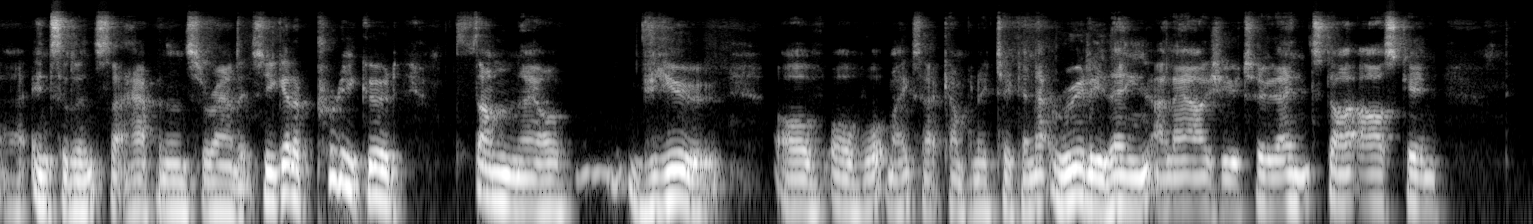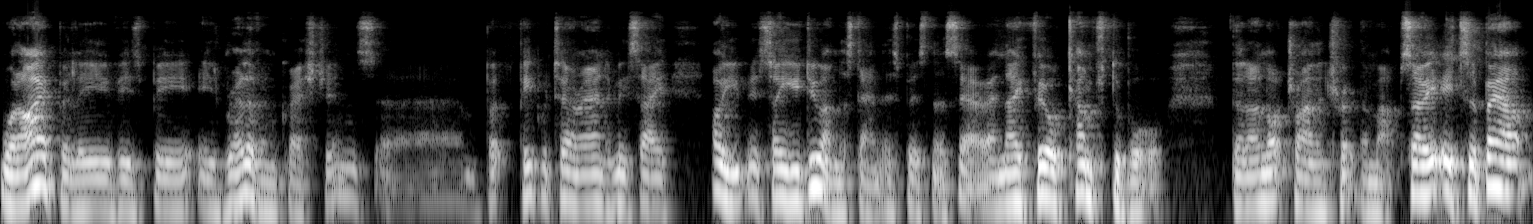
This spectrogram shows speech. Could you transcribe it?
uh, incidents that happen and surround it. So you get a pretty good thumbnail view of, of what makes that company tick. And that really then allows you to then start asking what I believe is be is relevant questions. Uh, but people turn around to me and say, "Oh, you, so you do understand this business?" And they feel comfortable that I'm not trying to trip them up. So it's about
